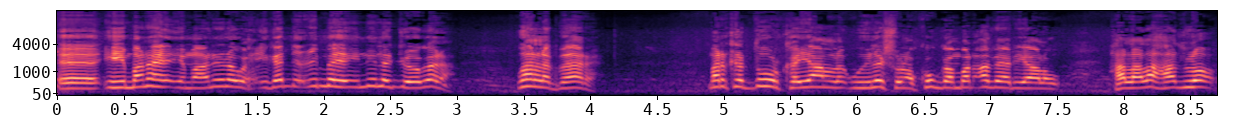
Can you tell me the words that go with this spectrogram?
iimanaha imaanina wax iga dhici mahaynina joogana. Waa la baara. Marka duurka yaan wiilashuna ku gamban adeer yaalow ha lala hadlo.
